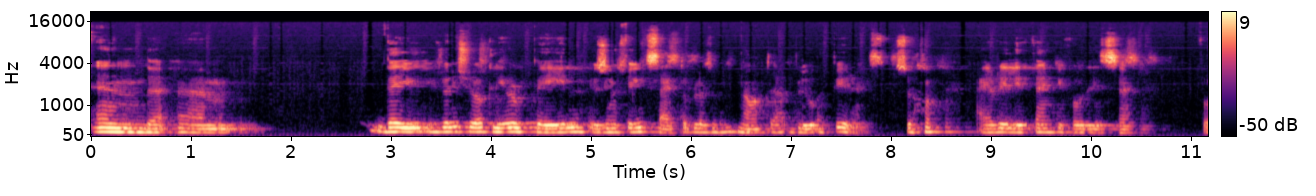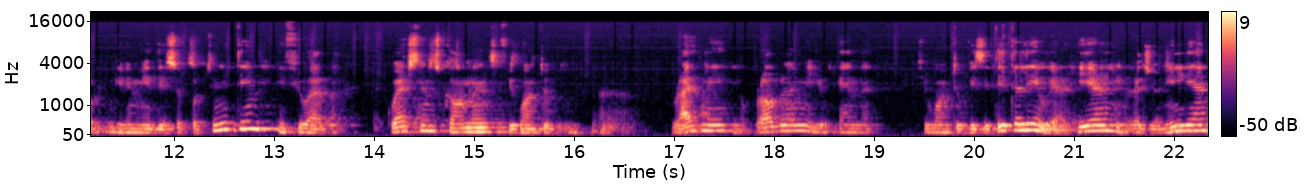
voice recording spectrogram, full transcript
And um, they usually show a clear pale eosinophilic cytoplasm, not a blue appearance. So I really thank you for this, uh, for giving me this opportunity. If you have questions, comments, if you want to uh, write me, no problem. You can, if you want to visit Italy, we are here in Reggio Emilia,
